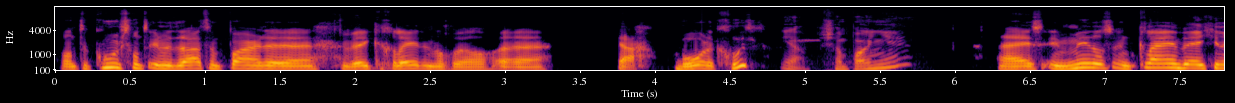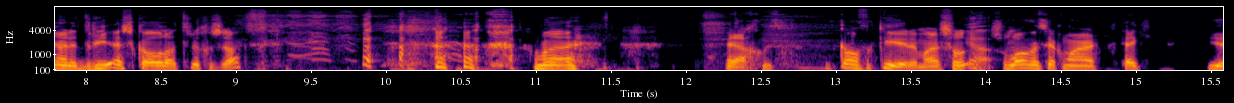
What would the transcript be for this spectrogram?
Want de koers stond inderdaad een paar eh, weken geleden nog wel eh, ja, behoorlijk goed. ja, champagne. Hij is inmiddels een klein beetje naar de 3S cola teruggezakt. maar ja, goed. Het kan verkeren. Maar zo- Ja. zolang het zeg maar... Kijk, je,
